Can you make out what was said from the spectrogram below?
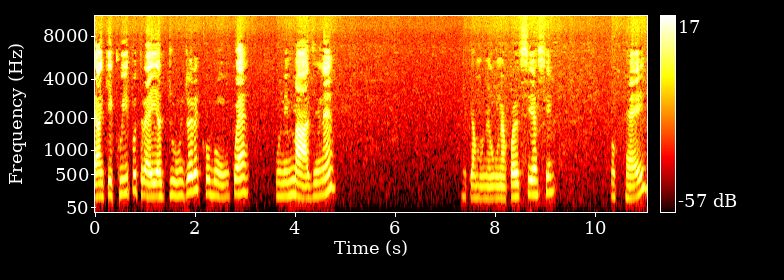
anche qui potrei aggiungere comunque un'immagine. Mettiamone una qualsiasi. Ok.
